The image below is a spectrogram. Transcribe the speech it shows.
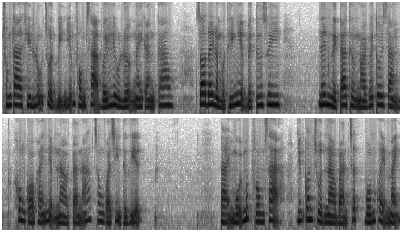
Chúng ta khiến lũ chuột bị nhiễm phóng xạ với liều lượng ngày càng cao. Do đây là một thí nghiệm về tư duy, nên người ta thường nói với tôi rằng không có khái niệm nào tàn ác trong quá trình thực hiện. Tại mỗi mức phóng xạ, những con chuột nào bản chất vốn khỏe mạnh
